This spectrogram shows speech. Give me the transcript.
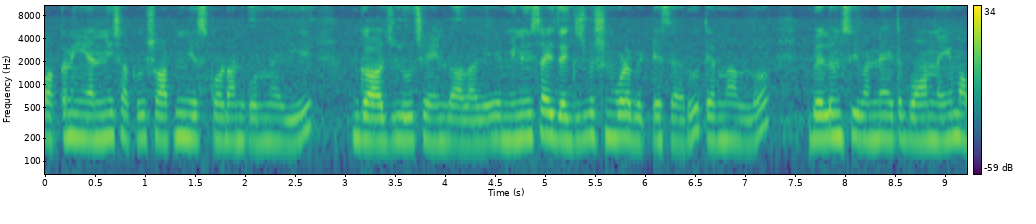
పక్కన ఇవన్నీ చక్కగా షాపింగ్ చేసుకోవడానికి ఉన్నాయి. గాజులు చైన్లు అలాగే మినీ సైజ్ ఎగ్జిబిషన్ కూడా పెట్టేశారు తిరణాల్లో. బెలూన్స్ ఇవన్నీ అయితే బాగున్నాయి. మా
